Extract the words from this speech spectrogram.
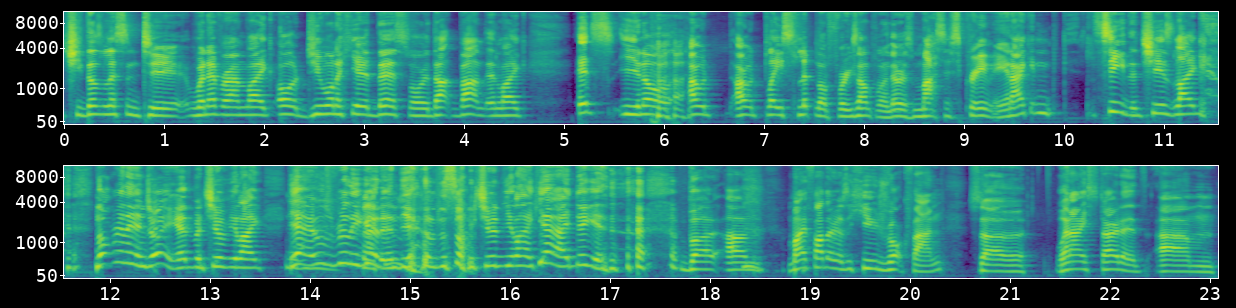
she does listen to whenever I'm like, oh, do you want to hear this or that band? And like, it's you know, I would I would play Slipknot for example, and there was massive screaming, and I can see that she's like not really enjoying it, but she'll be like, yeah, it was really good. And the end of the song, she would be like, yeah, I dig it. but um, my father is a huge rock fan, so when I started um,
